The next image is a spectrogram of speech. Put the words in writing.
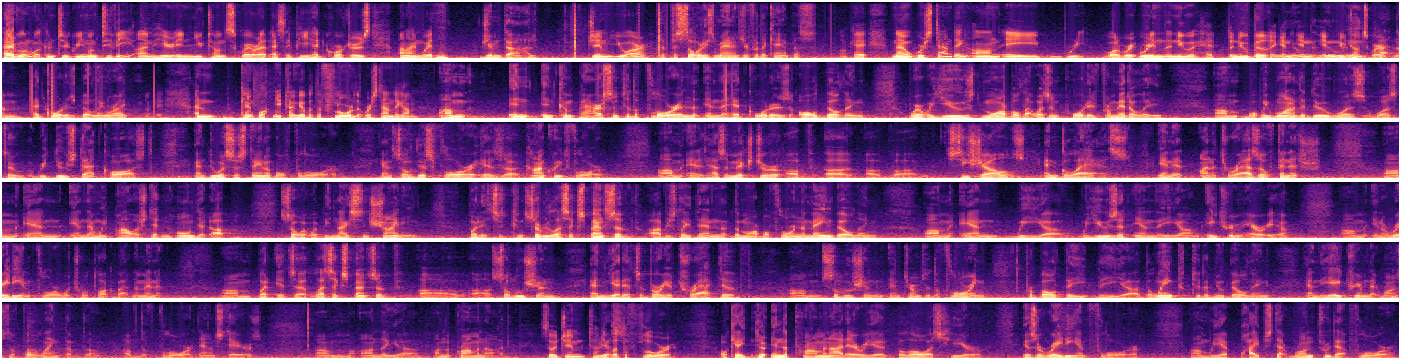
Hi everyone, welcome to Green Monk TV. I'm here in Newtown Square at SAP headquarters, and I'm with Jim Dodd, Jim. You are the facilities manager for the campus. okay. Now we're standing on a re- well, we're, we're in the new head, the new building in, in, in new Newtown Square. Platinum headquarters building, right? Okay, and can, what can you tell me about the floor that we're standing on? Um, in, in comparison to the floor in the, in the headquarters old building, where we used marble that was imported from Italy, um, what we wanted to do was was to reduce that cost and do a sustainable floor. And so this floor is a concrete floor, um, and it has a mixture of uh, of um seashells and glass in it on a terrazzo finish. um, and and then we polished it and honed it up so it would be nice and shiny. But it's considerably less expensive, obviously, than the marble floor in the main building, um, and we uh, we use it in the um, atrium area um, in a radiant floor, which we'll talk about in a minute. Um, but it's a less expensive uh, uh, solution, and yet it's a very attractive um, solution in terms of the flooring for both the the, uh, the link to the new building and the atrium that runs the full length of the of the floor downstairs um, on the uh, on the promenade. So, Jim, tell me Yes. about the floor. Okay, in the promenade area below us here is a radiant floor. Um, we have pipes that run through that floor,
